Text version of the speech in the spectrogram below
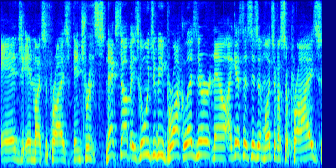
Edge in my surprise entrance. Next up is going to be Brock Lesnar. Now, I guess this isn't much of a surprise,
